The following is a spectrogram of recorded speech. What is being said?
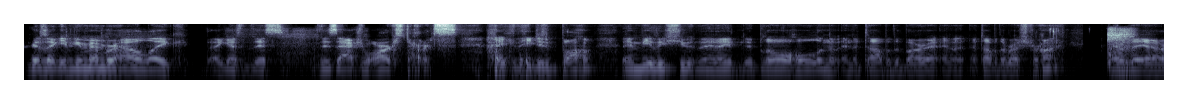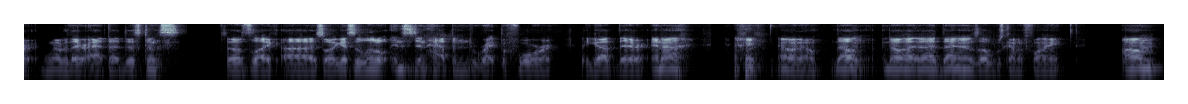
because like if you remember how like I guess this this actual arc starts, like they just bomb, they immediately shoot, they they, they blow a hole in the in the top of the bar in the top of the restaurant whenever they are whenever they are at that distance. So it's like, uh, so I guess a little incident happened right before they got there, and uh, I don't know, that that that, that in itself was kind of funny. Um,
